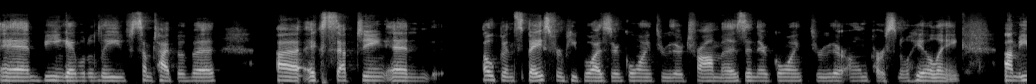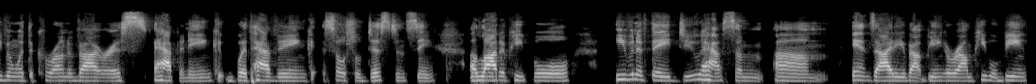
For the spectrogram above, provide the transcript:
and being able to leave some type of a uh, accepting and open space for people as they're going through their traumas and they're going through their own personal healing. Um, even with the coronavirus happening, with having social distancing, a lot of people, even if they do have some um, anxiety about being around people being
